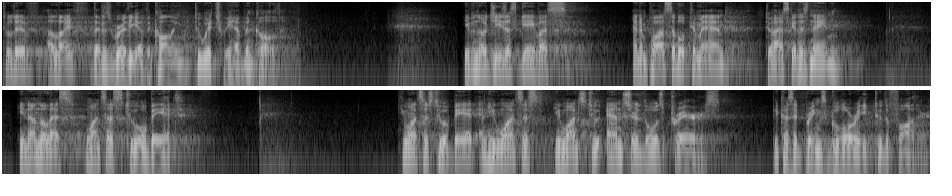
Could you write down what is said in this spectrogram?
to live a life that is worthy of the calling to which we have been called. Even though Jesus gave us an impossible command to ask in His name, He nonetheless wants us to obey it. He wants us to obey it, and He wants, us, he wants to answer those prayers because it brings glory to the Father.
